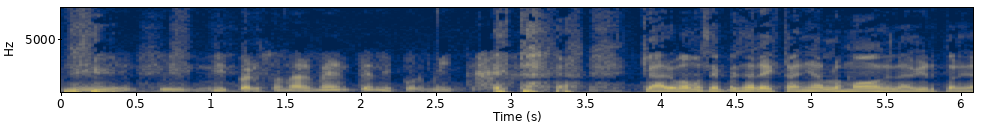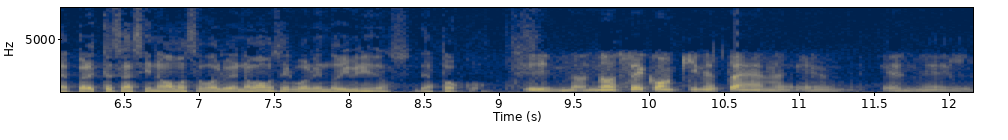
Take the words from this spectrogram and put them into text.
Sí, ni personalmente ni por mí. claro, vamos a empezar a extrañar los modos de la virtualidad, pero esto es así, no vamos a volver, no vamos a ir volviendo híbridos de a poco. Sí, no, no sé con quién estás en, en el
